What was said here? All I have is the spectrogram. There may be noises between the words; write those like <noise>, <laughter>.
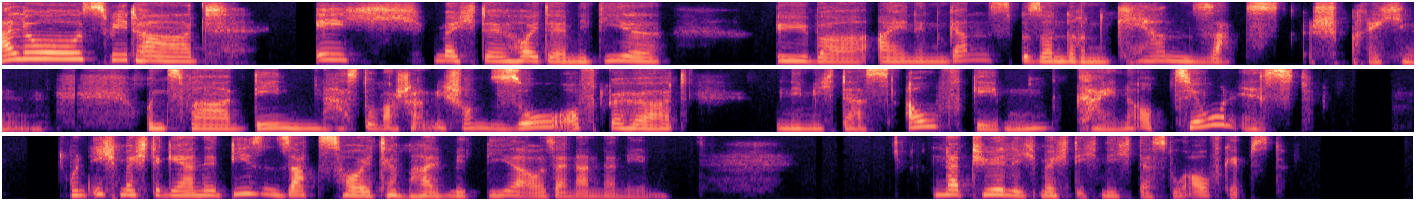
Hallo, Sweetheart. Ich möchte heute mit dir über einen ganz besonderen Kernsatz sprechen. Und zwar den hast du wahrscheinlich schon so oft gehört, nämlich dass Aufgeben keine Option ist. Und ich möchte gerne diesen Satz heute mal mit dir auseinandernehmen. Natürlich möchte ich nicht, dass du aufgibst.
